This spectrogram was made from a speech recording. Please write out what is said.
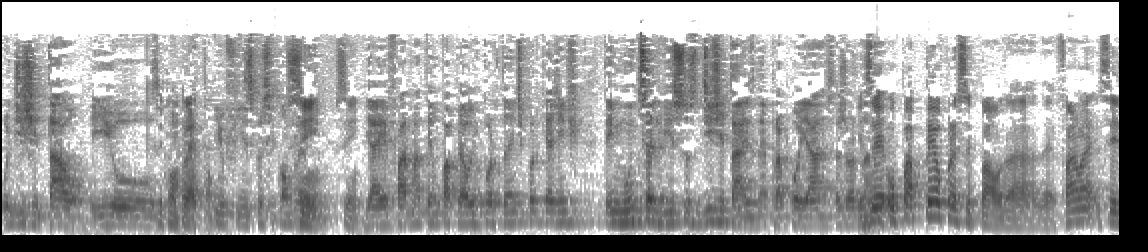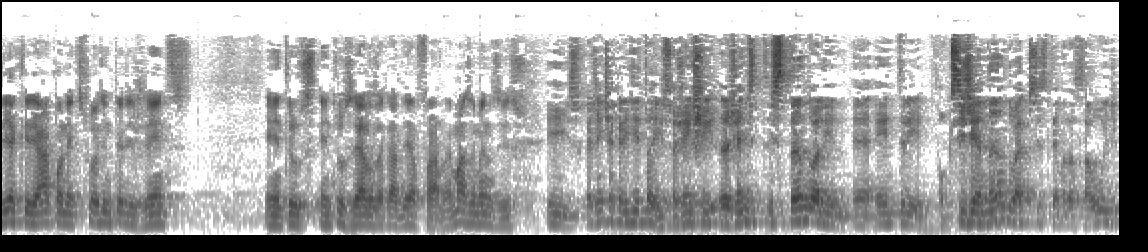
o digital e o se completam e o físico se completam. Sim, sim. E a Farma tem um papel importante porque a gente tem muitos serviços digitais, né, para apoiar nessa jornada. Quer dizer, o papel principal da, da Farma seria criar conexões inteligentes entre os, entre os elos da cadeia farma. É mais ou menos isso. Isso, a gente acredita isso. A gente, a gente estando ali é, entre oxigenando o ecossistema da saúde,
